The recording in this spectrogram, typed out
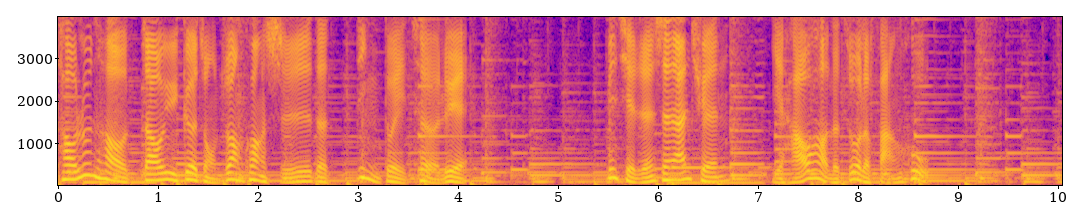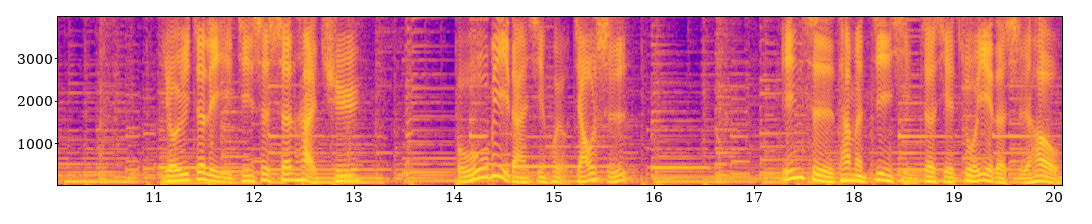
讨论好遭遇各种状况时的应对策略。并且人身安全也好好的做了防护。由于这里已经是深海区，不必担心会有礁石，因此他们进行这些作业的时候，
